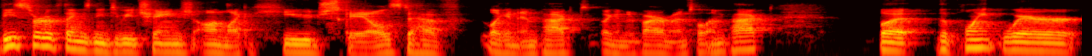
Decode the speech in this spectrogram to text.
these sort of things need to be changed on like huge scales to have like an impact, like an environmental impact. But the point where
